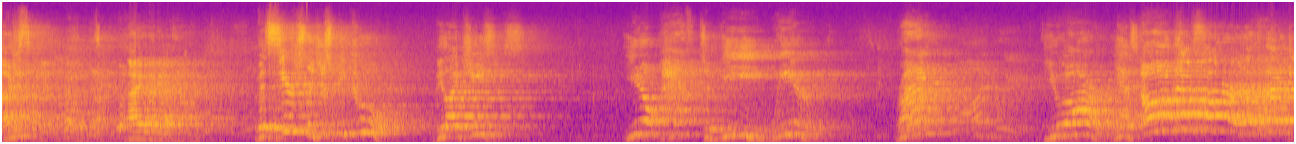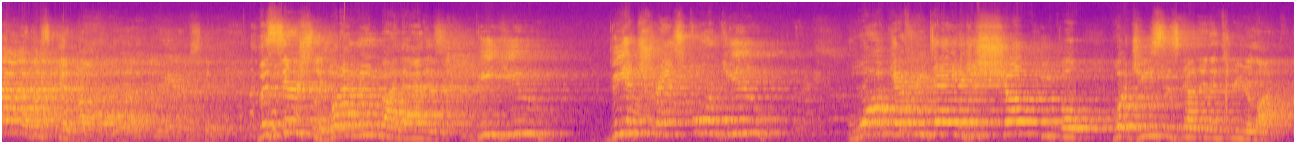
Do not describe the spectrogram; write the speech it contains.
I'm just kidding. I, but seriously, just be cool. Be like Jesus. You don't have to be weird, right? I'm weird. You are, yes. Oh, no, sorry. I'm just kidding. I'm just kidding. But seriously, what I mean by that is be you. Be a transformed you. Walk every day and just show people what Jesus has done in and through your life.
